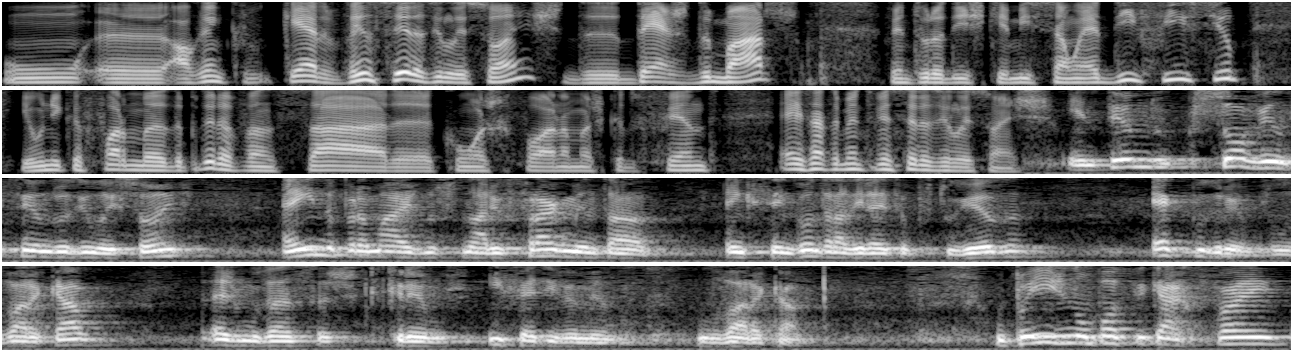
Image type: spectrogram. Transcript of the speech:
um, uh, alguém que quer vencer as eleições de 10 de março. Ventura diz que a missão é difícil e a única forma de poder avançar uh, com as reformas que defende é exatamente vencer as eleições. Entendo que só vencendo as eleições, ainda para mais no cenário fragmentado em que se encontra a direita portuguesa, é que poderemos levar a cabo as mudanças que queremos efetivamente levar a cabo. O país não pode ficar refém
